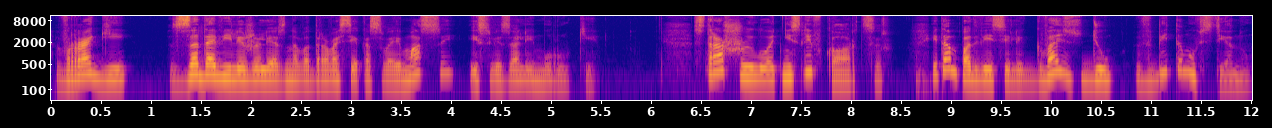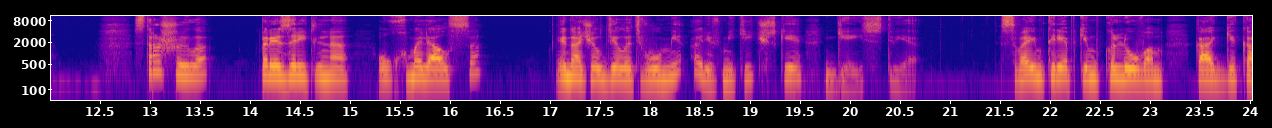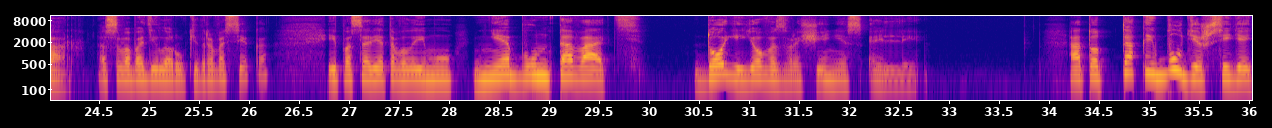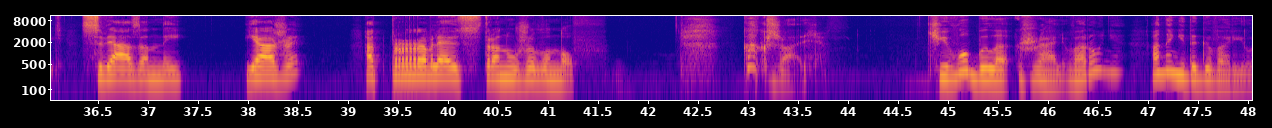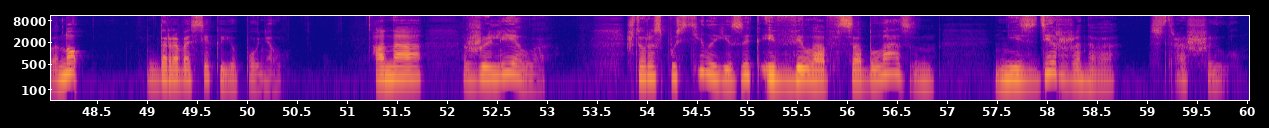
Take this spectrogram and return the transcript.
враги задавили железного дровосека своей массой и связали ему руки. Страшилу отнесли в карцер, и там подвесили гвоздю, вбитому в стену. Страшила презрительно ухмылялся и начал делать в уме арифметические действия. Своим крепким клювом, как гекар, освободила руки дровосека и посоветовала ему не бунтовать до ее возвращения с Элли. «А то так и будешь сидеть связанный. Я же отправляюсь в страну живунов. Как жаль!» Чего было жаль вороне, она не договорила, но дровосек ее понял. Она жалела, что распустила язык и ввела в соблазн несдержанного страшилу.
